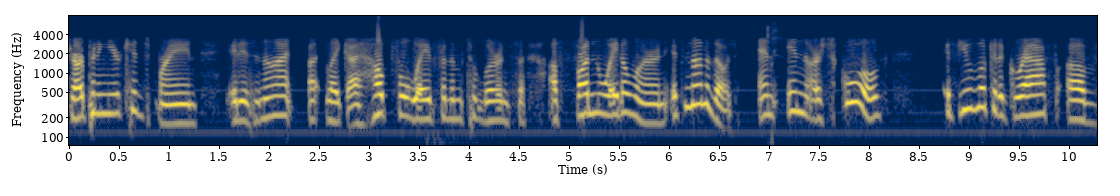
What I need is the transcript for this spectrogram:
sharpening your kid's brain. It is not uh, like a helpful way for them to learn, so, a fun way to learn. It's none of those. And in our schools, if you look at a graph of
